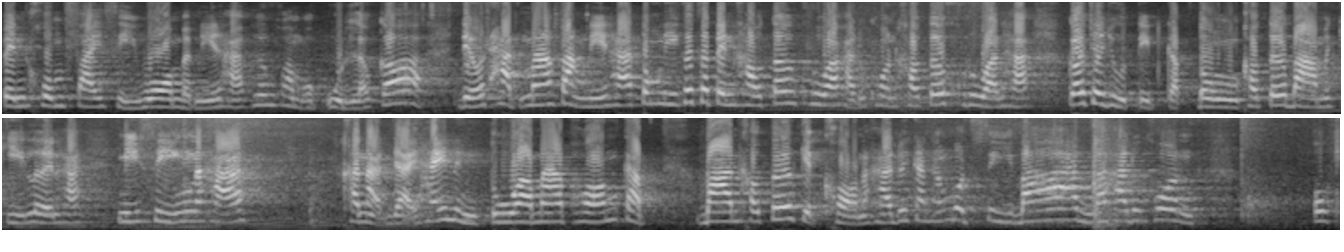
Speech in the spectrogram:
เป็นโคมไฟสีวอร์มแบบนี้นะคะ เพิ่มความอบอุ่น แล้วก็เดี๋ยวถัดมาฝั่งนี้นะคะ ตรงนี้ก็จะเป็นเคาน์เตอร์ครัวค่ะทุกคนเคาน์เตอร์ครัวนะคะ ก็จะอยู่ติดกับตรงเคาน์เตอร์บาร์เมื่อกี้เลยนะคะ มีซิงค์นะคะ ขนาดใหญ่ให้ 1 ตัวมาพร้อมกับบานเคาน์เตอร์เก็บของนะคะ ด้วยกันทั้งหมด 4 บ้านนะคะ ทุกคนโอเค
